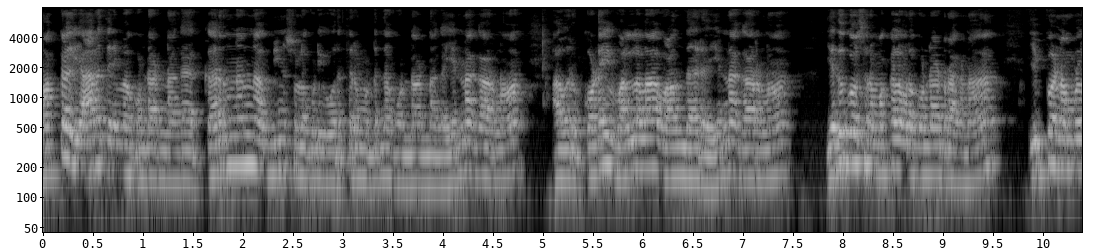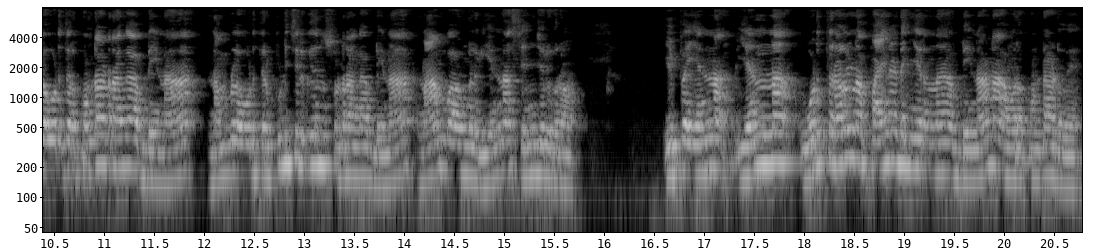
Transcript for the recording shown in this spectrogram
மக்கள் யாரை தெரியுமா கொண்டாடினாங்க? கர்ணன் அப்படின்னு சொல்லக்கூடிய ஒருத்தர் மட்டும்தான் கொண்டாடினாங்க. என்ன காரணம்? அவர் கொடை வள்ளலா வாழ்ந்தாரு. என்ன காரணம்? எதுக்கோசரம் மக்கள் அவரை கொண்டாடுறாங்கன்னா இப்போ நம்மளை ஒருத்தர் கொண்டாடுறாங்க அப்படின்னா நம்மளை ஒருத்தர் பிடிச்சிருக்குன்னு சொல்றாங்க அப்படின்னா நாம் அவங்களுக்கு என்ன செஞ்சுருக்குறோம்? இப்போ என்ன என்ன ஒருத்தரால் நான் பயனடைஞ்சிருந்தேன் அப்படின்னா நான் அவரை கொண்டாடுவேன்.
